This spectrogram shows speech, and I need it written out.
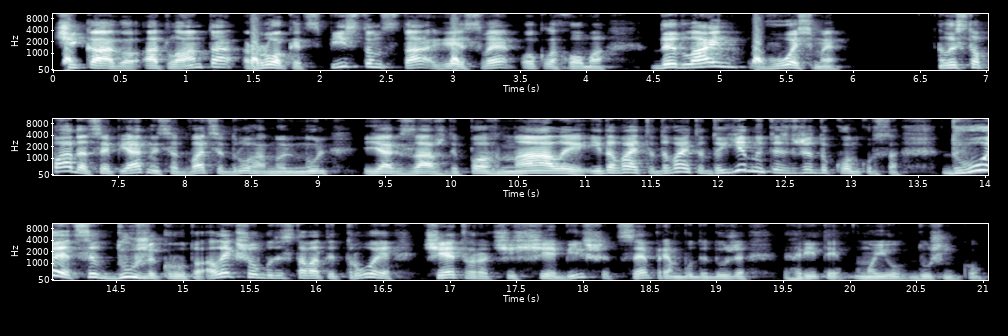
Чикаго, Атланта, Рокетс Пістонс та ГСВ Оклахома. Дедлайн 8 листопада, це п'ятниця, 22.00, як завжди. Погнали! І давайте, давайте, доєднуйтесь вже до конкурсу. Двоє це дуже круто, але якщо буде ставати троє, четверо чи ще більше, це прям буде дуже гріти мою душеньку.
